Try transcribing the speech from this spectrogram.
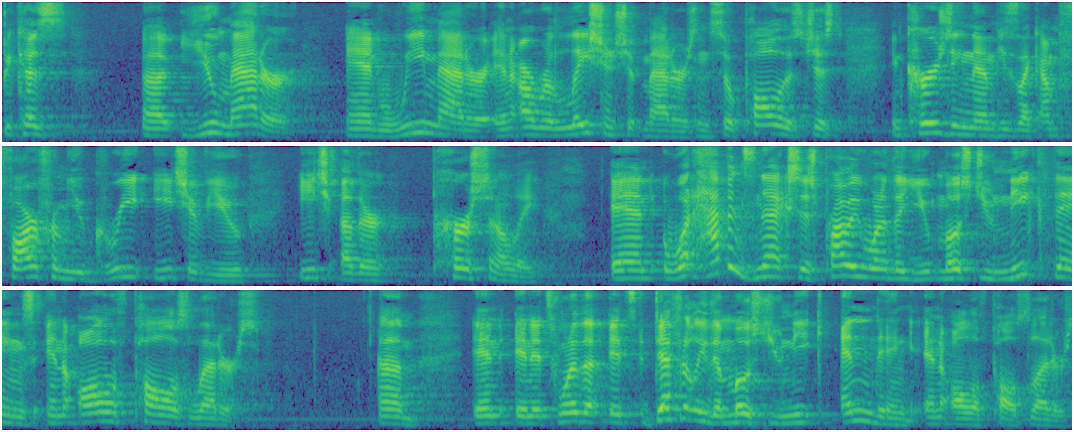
because uh, you matter and we matter and our relationship matters. And so Paul is just encouraging them. He's like, I'm far from you. Greet each of you, each other personally. And what happens next is probably one of the most unique things in all of Paul's letters. Um, and, and it's one of the it's definitely the most unique ending in all of Paul's letters.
